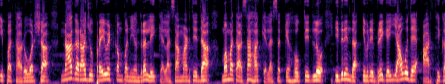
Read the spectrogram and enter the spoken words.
ಇಪ್ಪತ್ತಾರು ವರ್ಷ. ನಾಗರಾಜು ಪ್ರೈವೇಟ್ ಕಂಪನಿಯೊಂದರಲ್ಲಿ ಕೆಲಸ ಮಾಡ್ತಿದ್ದ. ಮಮತಾ ಸಹ ಕೆಲಸಕ್ಕೆ ಹೋಗ್ತಿದ್ಲು. ಇದರಿಂದ ಇವರಿಬ್ಬರಿಗೆ ಯಾವುದೇ ಆರ್ಥಿಕ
